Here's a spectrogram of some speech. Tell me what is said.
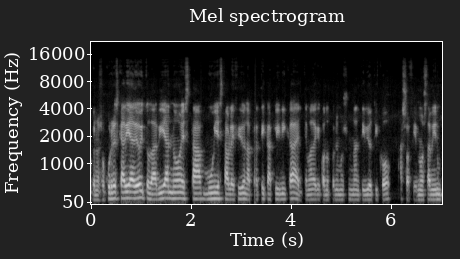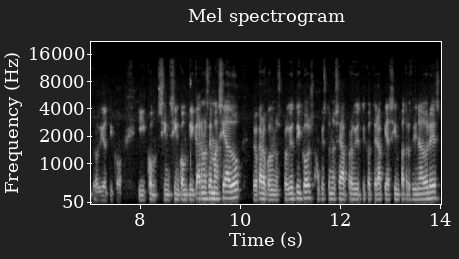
Lo que nos ocurre es que a día de hoy todavía no está muy establecido en la práctica clínica el tema de que cuando ponemos un antibiótico asociemos también un probiótico y sin, complicarnos demasiado, pero claro, con los probióticos, aunque esto no sea probiótico-terapia sin patrocinadores,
